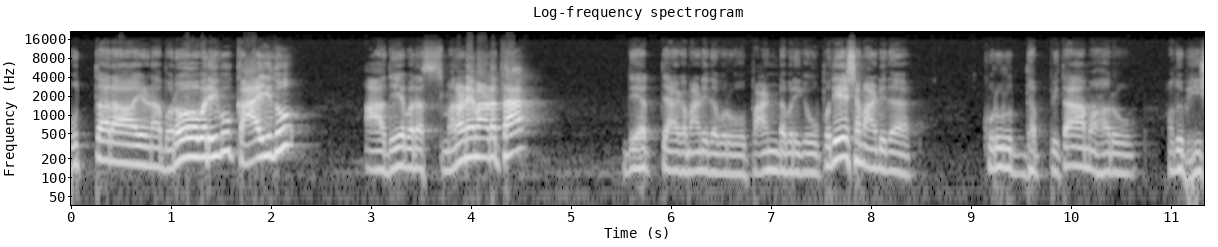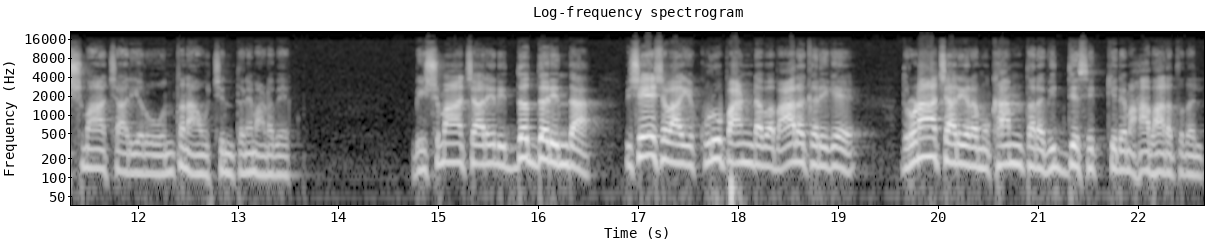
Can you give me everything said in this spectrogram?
ಉತ್ತರಾಯಣ ಬರೋವರೆಗೂ ಕಾಯ್ದು ಆ ದೇವರ ಸ್ಮರಣೆ ಮಾಡುತ್ತಾ ದೇಹತ್ಯಾಗ ಮಾಡಿದವರು, ಪಾಂಡವರಿಗೆ ಉಪದೇಶ ಮಾಡಿದ ಕುರುರುದ್ಧ ಪಿತಾಮಹರು, ಅದು ಭೀಷ್ಮಾಚಾರ್ಯರು ಅಂತ ನಾವು ಚಿಂತನೆ ಮಾಡಬೇಕು. ಭೀಷ್ಮಾಚಾರ್ಯರು ಇದ್ದದ್ದರಿಂದ ವಿಶೇಷವಾಗಿ ಕುರು ಪಾಂಡವ ಬಾಲಕರಿಗೆ ದ್ರೋಣಾಚಾರ್ಯರ ಮುಖಾಂತರ ವಿದ್ಯೆ ಸಿಕ್ಕಿದೆ ಮಹಾಭಾರತದಲ್ಲಿ.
